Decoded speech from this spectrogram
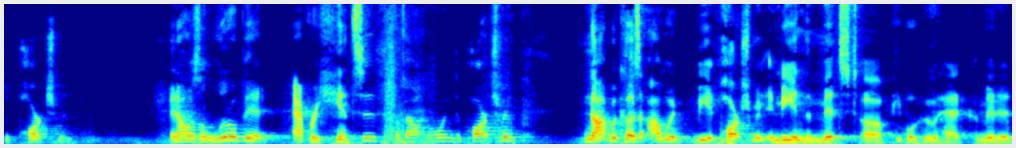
to Parchman. And I was a little bit apprehensive about going to Parchman, not because I would be at Parchman and be in the midst of people who had committed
